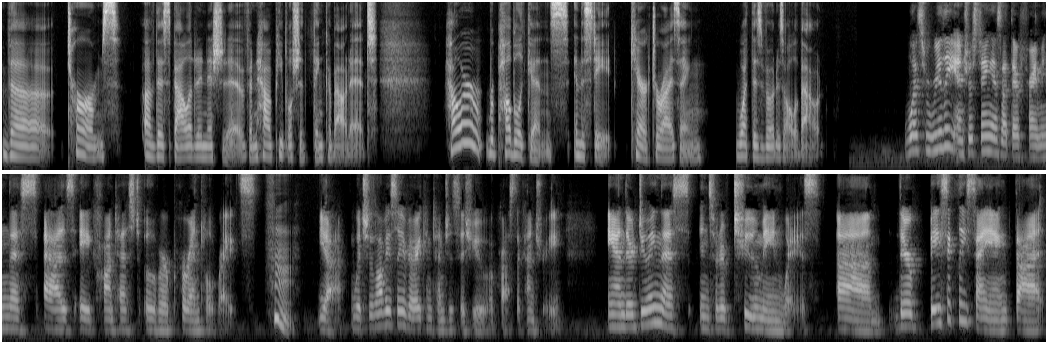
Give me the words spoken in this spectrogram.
the terms of this ballot initiative and how people should think about it. How are Republicans in the state characterizing what this vote is all about? What's really interesting is that they're framing this as a contest over parental rights. Hmm. Yeah, which is obviously a very contentious issue across the country. And they're doing this in sort of two main ways. Um, they're basically saying that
